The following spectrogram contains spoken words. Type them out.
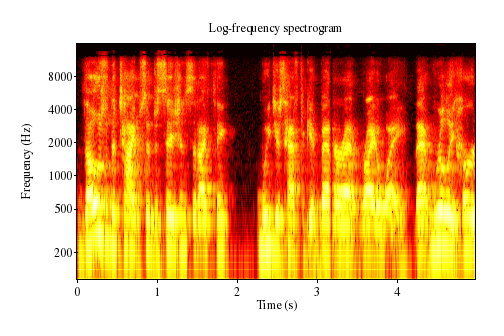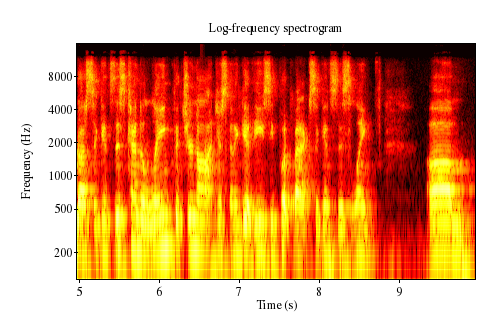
those are the types of decisions that I think we just have to get better at right away. That really hurt us against this kind of length that you're not just going to get easy putbacks against this length. Um,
